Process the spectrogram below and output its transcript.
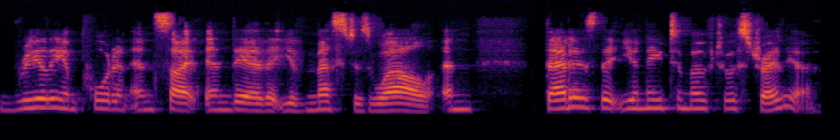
really important insight in there that you've missed as well, and that is that you need to move to Australia.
